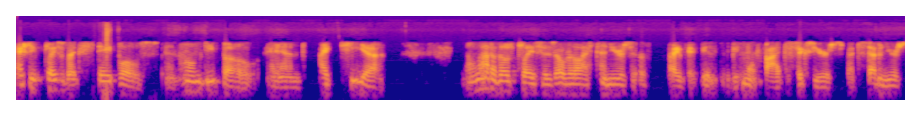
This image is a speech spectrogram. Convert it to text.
actually places like Staples and Home Depot and IKEA, a lot of those places over the last 10 years, or maybe more five to six years, about seven years,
